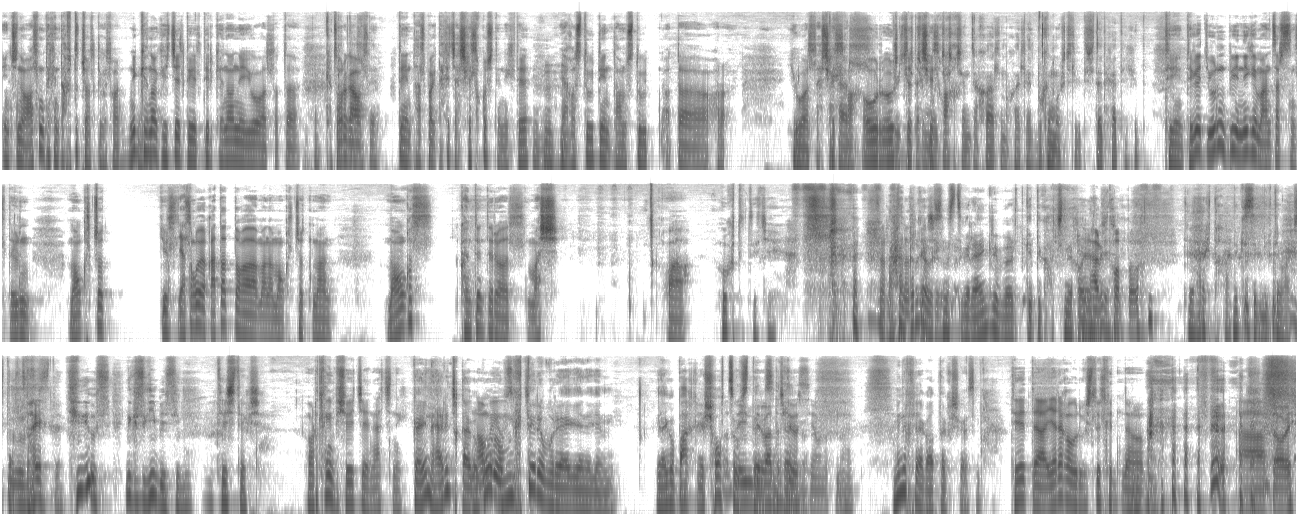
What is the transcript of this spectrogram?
эн чинь олон дахин давтаж болдог болохоор нэг кино хийчихэл тэгэл тэр киноны юу бол одоо зураг авалтын талбайг дахиж ашиглахгүй шүү дээ нэг тий. Яг студийн том студ одоо юу бол ашиглах бах өөр өөрчлөлт ашиглах бах чинь зохиол мохол гэж бүх юм өөрчлөгдөж штэ дахиад хийхэд. Тийм. Тэгээд ер нь би нэг юм анзаарсан л да. Ер нь монголчууд ялангуяа гадаад байгаа манай монголчууд маань монгол контентээр бол маш вау хөөхт үзээч. Харагдах өснөс зүгээр Angry Bird гэдэг хочны хоёр харагдах болоо. Тэг харагдах. Нэг хэсэг нэг тийм хочтой. Тэний ус нэг хэсэг юм байсан юм уу? Шүү дээ. Урлагийн биш вэ наач нэг. Гэхдээ энэ харин ч гайгүй. Өөр өмнөхдөрөө бүр яг нэг юм айгу баг шууцсан үстэй байсан юм. Минийх яг одоо шиг байсан баг. Тэгэд яриагаа үргэлжлүүлэхэд аа sorry.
